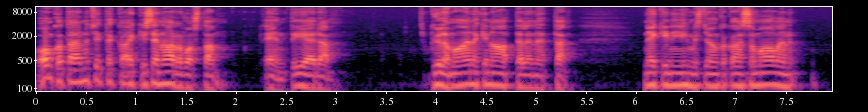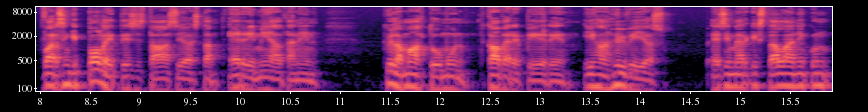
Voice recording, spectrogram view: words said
Onko tämä nyt sitten kaikki sen arvosta? En tiedä. Kyllä mä ainakin ajattelen, että nekin ihmiset, jonka kanssa mä olen varsinkin poliittisista asioista eri mieltä, niin kyllä mahtuu mun kaveripiiriin ihan hyvin, jos esimerkiksi tällainen niin kuin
